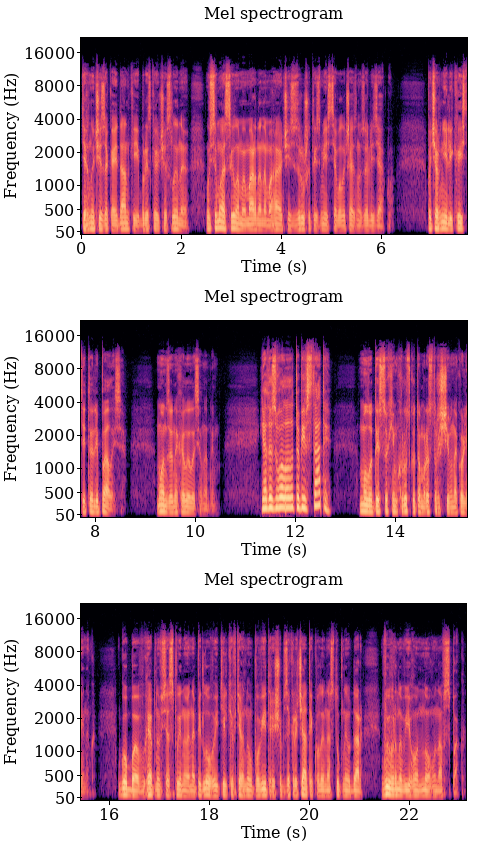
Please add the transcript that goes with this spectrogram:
тягнучи за кайданки і бризкаючи слиною, усіма силами марно намагаючись зрушити з місця величезну залізяку. Почорнілі кисті теліпалися. Монза нахилилася над ним. Я дозволила тобі встати? Молоти з сухим хрускотом розтрощив на колінок. Гобба вгепнувся спиною на підлогу і тільки втягнув повітря, щоб закричати, коли наступний удар вивернув його ногу навспак.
